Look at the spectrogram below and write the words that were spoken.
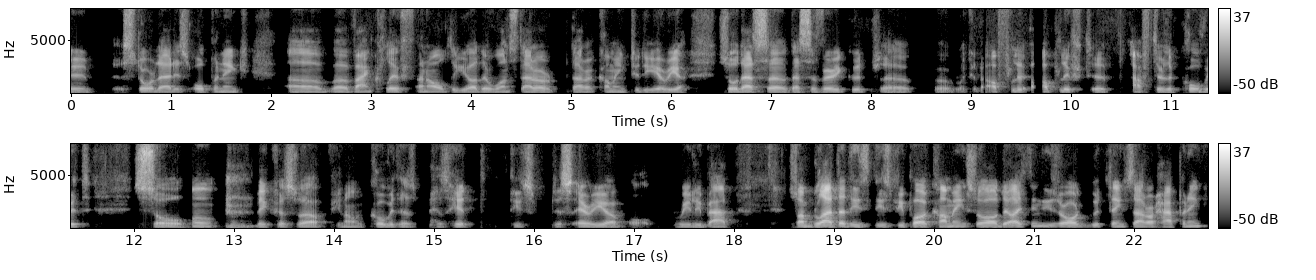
uh, store that is opening. Uh, uh, Van Cleef and all the other ones that are that are coming to the area. So that's a that's a very good like an uplift, uplift after the COVID. So because you know COVID has has hit this this area really bad. So I'm glad that these these people are coming. So I think these are all good things that are happening.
